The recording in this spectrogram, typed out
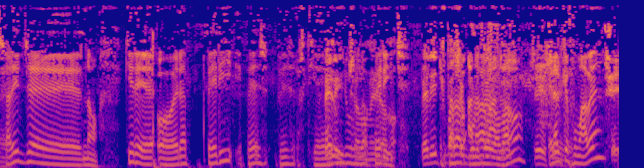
Saric, eh, no. Quiere, o era Peri, Pes, Pes, hòstia, Peric, millor, Peric. no? Peric va ser un porter abans, no? Sí, sí. Era el que fumava? Sí.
